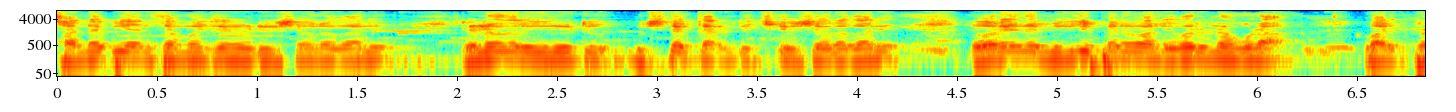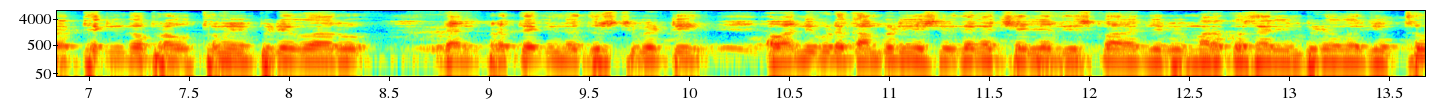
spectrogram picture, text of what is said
సన్నబియానికి సంబంధించినటువంటి సంబంధించిన విషయంలో కానీ రెండు వందల యూనిట్ ఉచిత కరెంట్ ఇచ్చే విషయంలో కానీ ఎవరైతే మిగిలిపోయిన వాళ్ళు ఎవరున్నా కూడా వారికి ప్రత్యేకంగా ప్రభుత్వం ఎంపీడీ గారు దానికి ప్రత్యేకంగా దృష్టి పెట్టి అవన్నీ కూడా కంప్లీట్ చేసే విధంగా చర్యలు తీసుకోవాలని చెప్పి మరొకసారి ఎంపీడీ గారు చెప్తూ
